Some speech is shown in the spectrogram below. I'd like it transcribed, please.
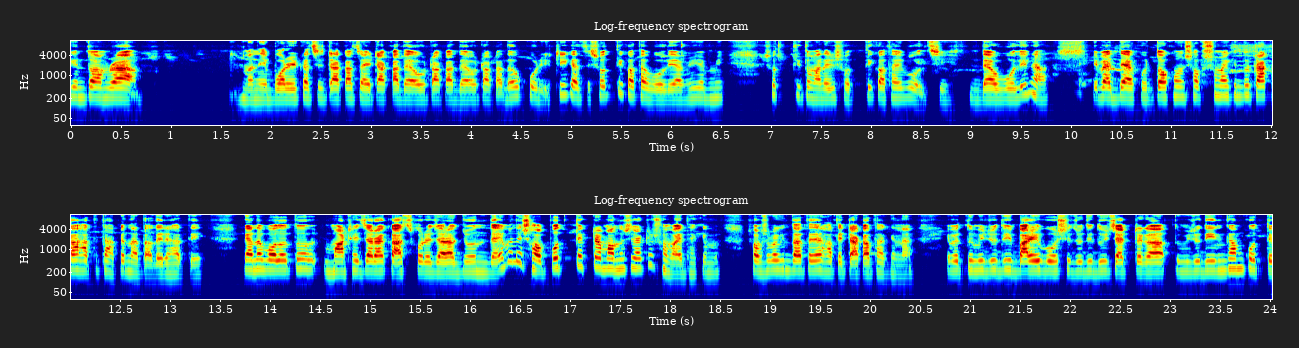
কিন্তু আমরা মানে বরের কাছে টাকা চাই, টাকা দাও টাকা দাও টাকা দাও করি। ঠিক আছে, সত্যি কথা বলি আমি আমি সত্যি তোমাদের সত্যি কথাই বলছি। দাও বলি না? এবার দেখো, তখন সব সময় কিন্তু টাকা হাতে থাকে না তাদের হাতে। কেন বলো তো মাঠে যারা কাজ করে, যারা জন দেয় মানে সব, প্রত্যেকটা মানুষের একটা সময় থাকে। সবসময় কিন্তু তাদের হাতে টাকা থাকে না। এবার তুমি যদি বাড়ি বসে যদি দুই চার টাকা তুমি যদি ইনকাম করতে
